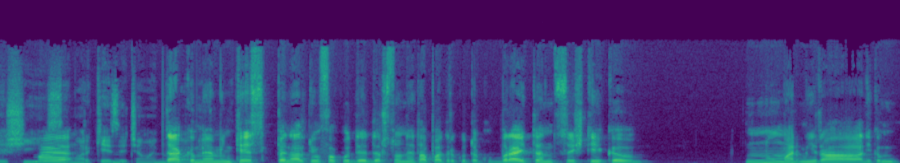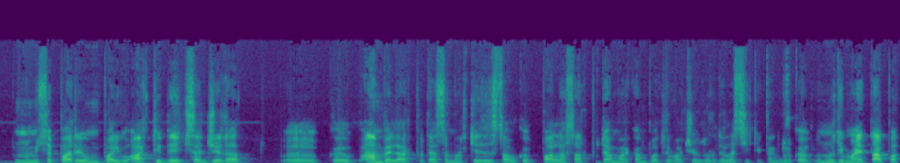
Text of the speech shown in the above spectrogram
e și Mă, să marcheze cea mai probabil. Dacă mi-amintesc penaltiul făcut de Ederson etapa trecută cu Brighton, să știi că nu m-ar mira, adică nu mi se pare un pariu atât de exagerat uh, că ambele ar putea să marcheze sau că Palace ar putea marca împotriva celor de la City, pentru că în ultima etapă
